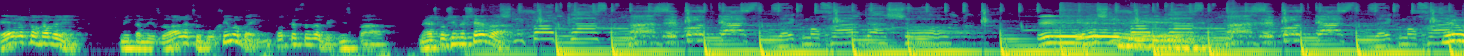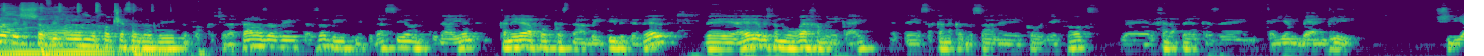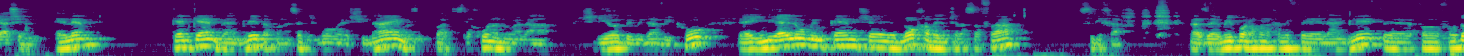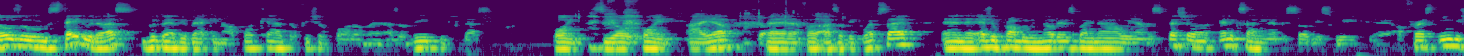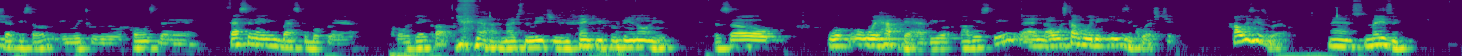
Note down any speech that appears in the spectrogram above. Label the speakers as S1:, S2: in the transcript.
S1: ערב טוב חברים, שמי תמיר זוארץ וברוכים הבאים לפודקאסט הזווית מספר 137.
S2: יש לי פודקאסט, מה זה פודקאסט? זה כמו חדשות. יש לי פודקאסט, מה זה פודקאסט? זה כמו
S1: תראו, אתם
S2: חדשות.
S1: מצטרפים היום לפודקאסט הזווית, הפודקאסט של אתר הזווית, הזווית.co.il, כנראה הפודקאסט הביתי בתבל, והערב יש לנו אורח אמריקאי, את אה, שחקן הכדורסל אה, קורי ג'יי קוקס, ולכן הפרק הזה יתקיים באנגלית. שנייה של הלם, כן כן, באנגלית, אנחנו ננסה לשבור אה, שיניים, אז כבר תסלחו לנו על השגיאות במידה ויקרו. אה, אם אלו מכם שלא חברים של השפה, סליחה. אז אה, מפה אנחנו נחליף לאנגלית. For, for those who stayed with us, good to have you back in our podcast, the official part of Azavit, that's point co point il uh, for Azavit website. And uh, as you probably noticed by now, we have a special and exciting episode this week, uh, our first English episode in which we will host the fascinating basketball player Cole Jacobs.
S3: nice to meet you, and thank you for being on here.
S1: So we're happy to have you, obviously, and I will start with an easy question: How is Israel?
S3: Man, it's amazing.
